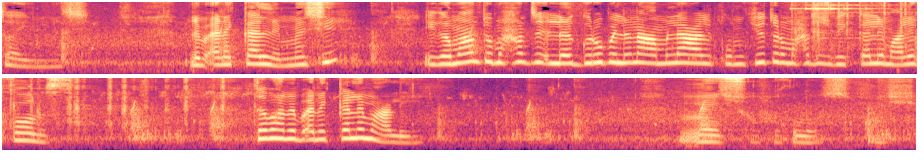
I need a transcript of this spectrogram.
طيب ماشي. نبقى نتكلم ماشي؟ يا جماعة أنتوا محدش الجروب اللي أنا عاملاه على الكمبيوتر محدش بيتكلم عليه خالص. طب هنبقى نتكلم عليه. ماشي خلاص ماشي.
